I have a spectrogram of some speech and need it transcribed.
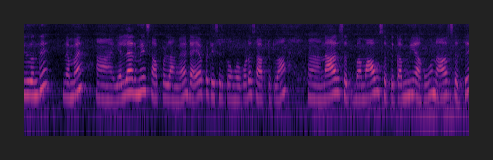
இது வந்து நம்ம எல்லாருமே சாப்பிட்லாங்க. டயாபெட்டிஸ் இருக்கவங்க கூட சாப்பிட்டுக்கலாம். நார் சத்து மாவு சத்து கம்மியாகவும் நார் சத்து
